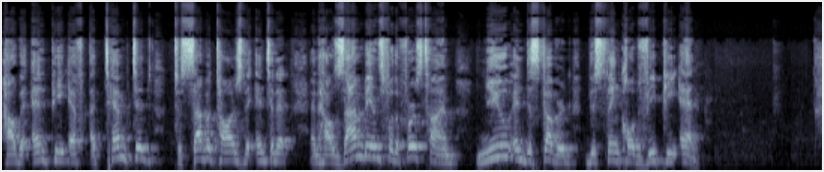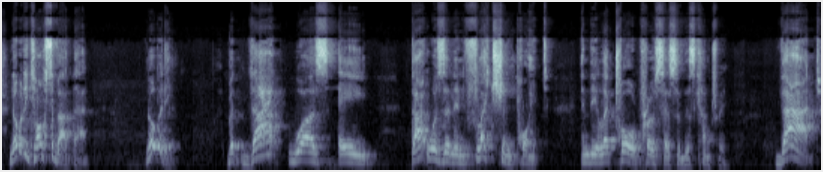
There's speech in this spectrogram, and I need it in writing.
how the NPF attempted to sabotage the internet and how Zambians, for the first time, knew and discovered this thing called VPN. Nobody talks about that. Nobody. But that was a that was an inflection point in the electoral process of this country. That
